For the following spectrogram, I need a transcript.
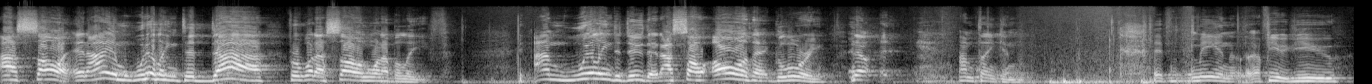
I saw it, and I am willing to die for what I saw and what I believe. I'm willing to do that. I saw all of that glory. Now, I'm thinking, if me and a few of you,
